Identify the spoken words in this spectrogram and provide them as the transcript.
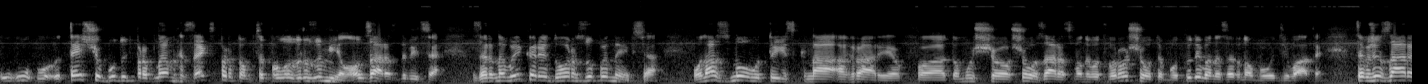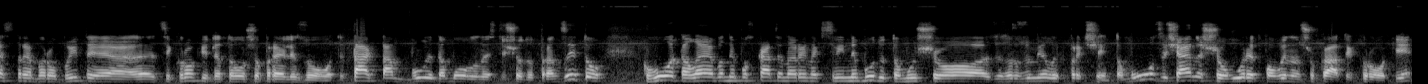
у, у те, що будуть проблеми з експортом, це було зрозуміло. От зараз дивіться, зерновий коридор зупинився. У нас знову тиск на аграріїв, е, тому що що зараз вони от вирощувати будуть, куди вони зерно будуть дівати. Це вже зараз треба робити е, ці кроки для того, щоб реалізовувати. Так, там були домовленості щодо транзиту, квот, але вони пускати на ринок свій не будуть, тому що з зрозумілих причин. Тому звичайно, що уряд повинен шукати кроки,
